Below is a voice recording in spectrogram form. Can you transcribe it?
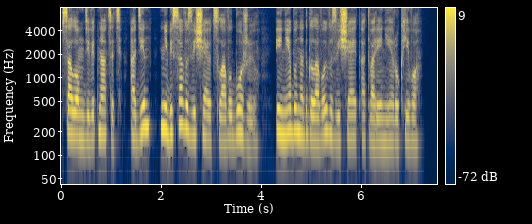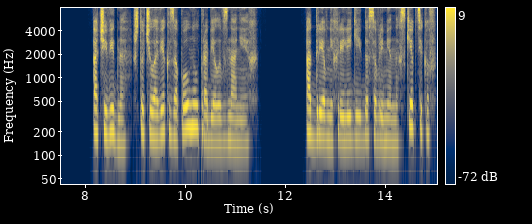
Псалом 19, 1 «Небеса возвещают славу Божию, и небо над головой возвещает о творении рук его». Очевидно, что человек заполнил пробелы в знаниях. От древних религий до современных скептиков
